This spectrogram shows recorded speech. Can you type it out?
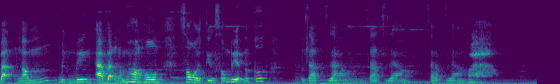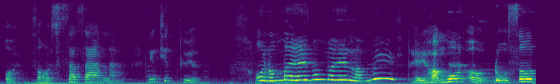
bạn ngắm bình minh à bạn ngắm hoàng hôn xong rồi tiếng sóng biển nó cứ giạt rào giạt rào giạt rào wow ôi xong rồi xa xa là những chiếc thuyền ôi nó mê nó mê lắm ý. Thế hoàng hôn ở đồ sơn.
